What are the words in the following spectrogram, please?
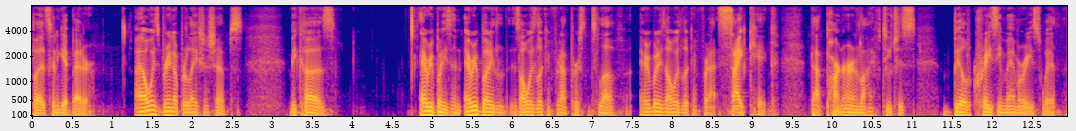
but it's gonna get better. I always bring up relationships because everybody's in everybody is always looking for that person to love everybody's always looking for that sidekick that partner in life to just build crazy memories with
